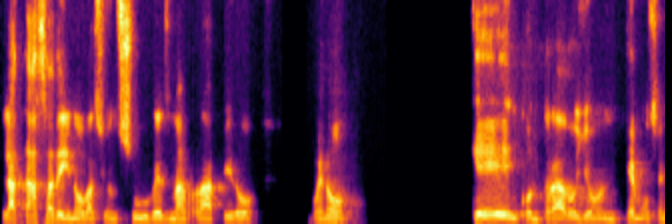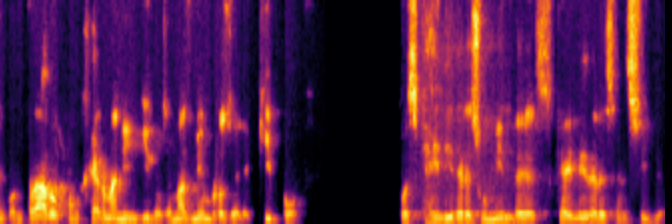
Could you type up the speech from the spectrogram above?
la tasa de innovación sube, es más rápido. Bueno, ¿qué he encontrado yo? ¿Qué hemos encontrado con Germán y, y los demás miembros del equipo? Pues que hay líderes humildes, que hay líderes sencillos,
